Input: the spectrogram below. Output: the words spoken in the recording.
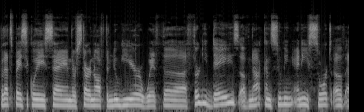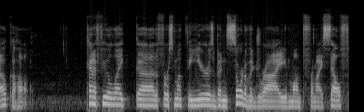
But that's basically saying they're starting off the new year with uh, 30 days of not consuming any sort of alcohol. Kind of feel like uh, the first month of the year has been sort of a dry month for myself.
